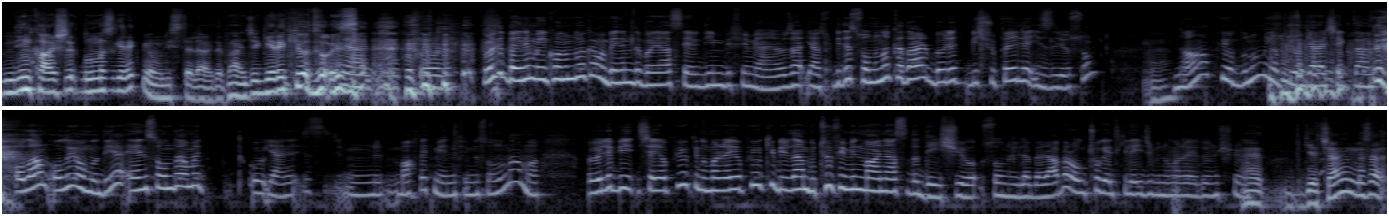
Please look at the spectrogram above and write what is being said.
din karşılık bulması gerekmiyor mu listelerde? Bence gerekiyordu o yüzden. Yani evet doğru. Bu arada benim ilk konumda yok ama benim de bayağı sevdiğim bir film yani. Özel, yani bir de sonuna kadar böyle bir şüpheyle izliyorsun. Ne yapıyor bunu mu yapıyor gerçekten olan oluyor mu diye en sonda ama o yani mahvetmeyelim filmin sonunu ama öyle bir şey yapıyor ki numara yapıyor ki birden bütün filmin manası da değişiyor sonuyla beraber. O çok etkileyici bir numaraya dönüşüyor. Evet, geçen mesela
